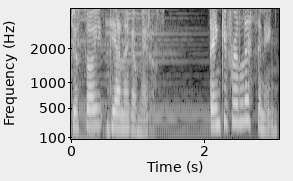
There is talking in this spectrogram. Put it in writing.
Yo soy Diana Gameros. Thank you for listening.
